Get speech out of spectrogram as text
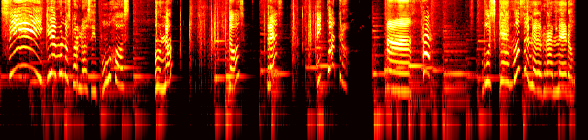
¡Sí! ¡Guiémonos por los dibujos! Uno, dos, tres y cuatro. Ajá. Busquemos en el granero.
